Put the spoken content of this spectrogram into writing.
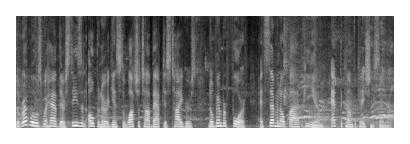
The Red Wolves will have their season opener against the Ouachita Baptist Tigers November 4th at 7.05 p.m. at the Convocation Center.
